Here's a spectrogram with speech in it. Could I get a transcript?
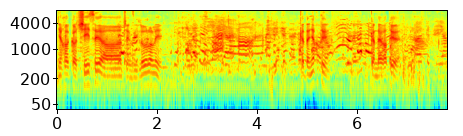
Nhưng khỏi cậu chí sư à chuyện gì luôn đó cái tay nhắc từ cần đây có cái gì à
